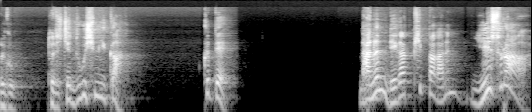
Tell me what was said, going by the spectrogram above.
어이구, 도대체 누구십니까? 그때 나는 내가 핍박하는 예수라.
